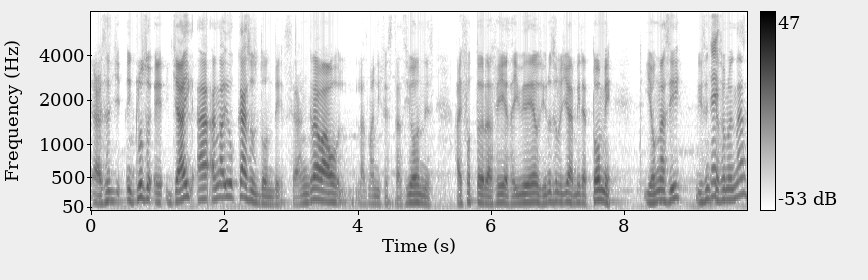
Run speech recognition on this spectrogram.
A veces, incluso eh, ya han habido casos donde se han grabado las manifestaciones, hay fotografías, hay videos y uno se los lleva, mira, tome. Y aún así dicen que eso no es nada.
